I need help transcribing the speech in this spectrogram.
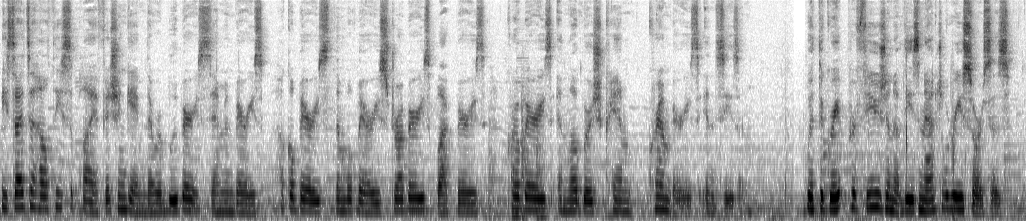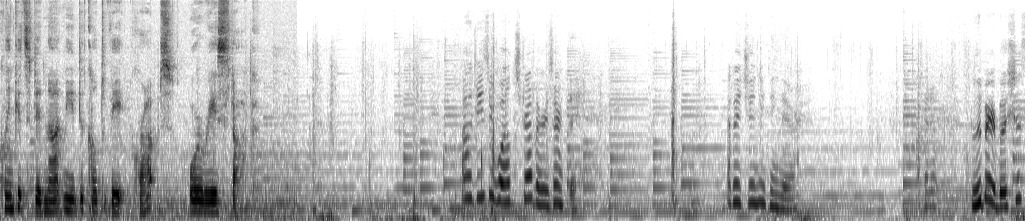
Besides a healthy supply of fish and game, there were blueberries, salmon berries, huckleberries, thimbleberries, strawberries, blackberries, crowberries, and lowbush cram- cranberries in season. With the great profusion of these natural resources, Tlingits did not need to cultivate crops or raise stock. These are wild strawberries, aren't they? I bet you anything there. Blueberry bushes.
